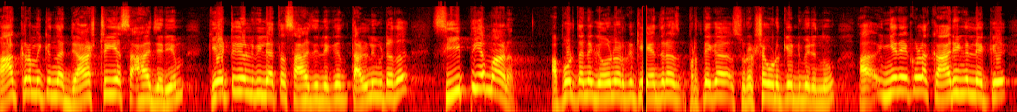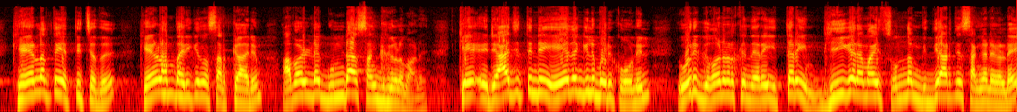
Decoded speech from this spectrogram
ആക്രമിക്കുന്ന രാഷ്ട്രീയ സാഹചര്യം കേട്ടുകേൾവില്ലാത്ത സാഹചര്യത്തിലേക്ക് തള്ളിവിട്ടത് സി പി എം ആണ്. അപ്പോൾ തന്നെ ഗവർണർക്ക് കേന്ദ്ര പ്രത്യേക സുരക്ഷ കൊടുക്കേണ്ടി വരുന്നു. ഇങ്ങനെയൊക്കെയുള്ള കാര്യങ്ങളിലേക്ക് കേരളത്തെ എത്തിച്ചത് കേരളം ഭരിക്കുന്ന സർക്കാരും അവളുടെ ഗുണ്ടാ സംഘങ്ങളുമാണ്. രാജ്യത്തിന്റെ ഏതെങ്കിലും ഒരു കോണിൽ ഒരു ഗവർണർക്ക് നേരെ ഇത്രയും ഭീകരമായി സ്വന്തം വിദ്യാർത്ഥി സംഘടനകളുടെ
